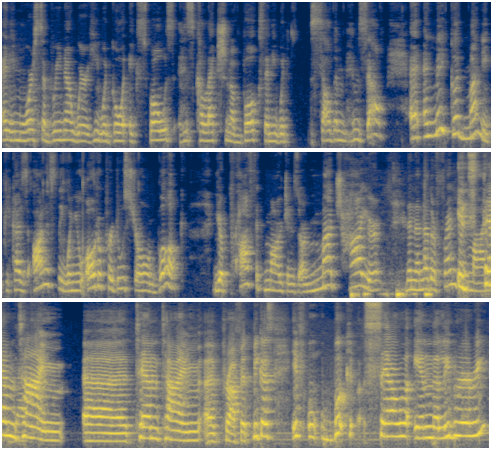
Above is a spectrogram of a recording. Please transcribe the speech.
anymore, Sabrina, where he would go expose his collection of books and he would sell them himself and, and make good money. Because honestly, when you auto produce your own book, your profit margins are much higher than another friend it's of mine. 10 that- time uh, 10 time uh, profit because if a book sell in the library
